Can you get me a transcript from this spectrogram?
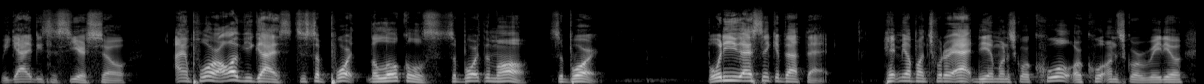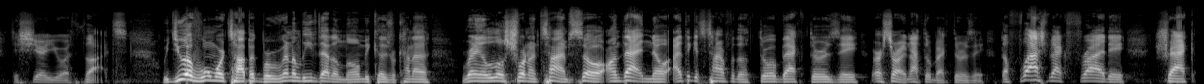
We got to be sincere. So I implore all of you guys to support the locals, support them all, support. But what do you guys think about that? Hit me up on Twitter at DM underscore cool or cool underscore radio to share your thoughts. We do have one more topic, but we're going to leave that alone because we're kind of running a little short on time. So, on that note, I think it's time for the Throwback Thursday, or sorry, not Throwback Thursday, the Flashback Friday track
